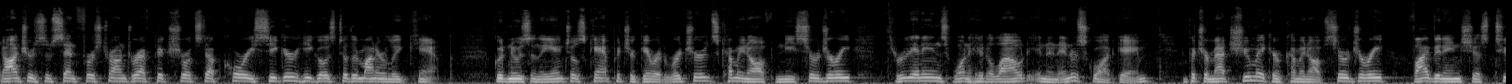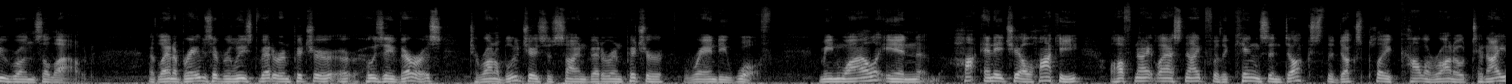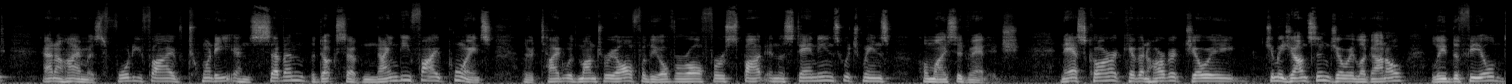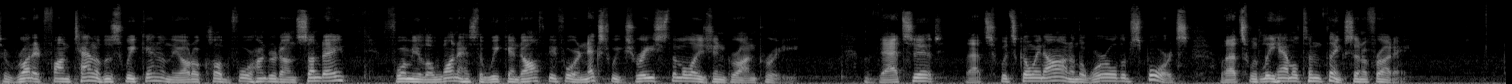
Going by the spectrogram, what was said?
Dodgers have sent first round draft pick shortstop Corey Seager. He goes to their minor league camp. Good news in the Angels camp pitcher Garrett Richards coming off knee surgery, three innings, one hit allowed in an inter squad game, and pitcher Matt Shoemaker coming off surgery, five innings, just two runs allowed. Atlanta Braves have released veteran pitcher uh, Jose Veras. Toronto Blue Jays have signed veteran pitcher Randy Wolf. Meanwhile, in NHL hockey, off night last night for the Kings and Ducks. The Ducks play Colorado tonight. Anaheim is 45 20 and 7. The Ducks have 95 points. They're tied with Montreal for the overall first spot in the standings, which means home ice advantage. NASCAR, Kevin Harvick, Joey, Jimmie Johnson, Joey Logano lead the field to run at Fontana this weekend on the Auto Club 400 on Sunday. Formula One has the weekend off before next week's race, the Malaysian Grand Prix. That's it. That's what's going on in the world of sports. That's what Lee Hamilton thinks on a Friday.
